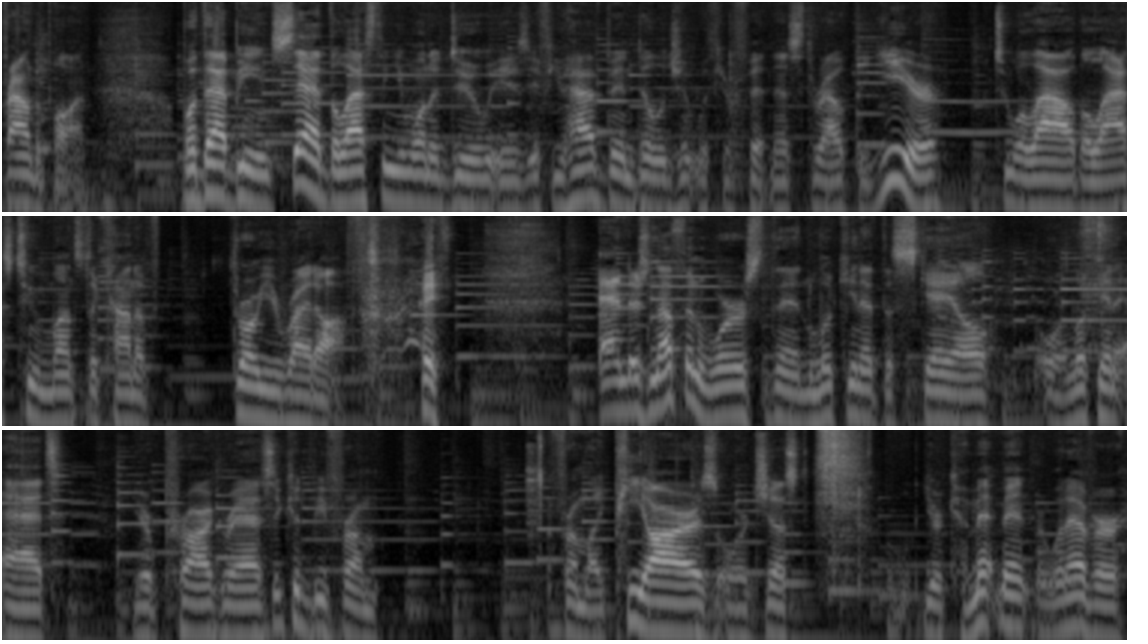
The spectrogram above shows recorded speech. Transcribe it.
frowned upon. But that being said, the last thing you want to do is if you have been diligent with your fitness throughout the year, to allow the last two months to kind of throw you right off, right? And there's nothing worse than looking at the scale or looking at your progress. It could be from from like PRs or just your commitment or whatever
